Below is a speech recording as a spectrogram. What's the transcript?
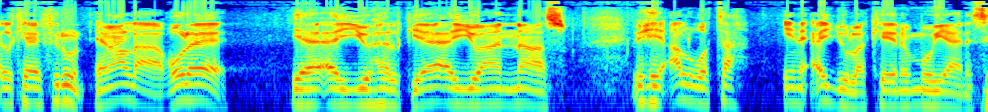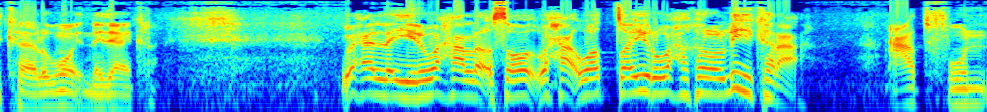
Alkaafiruun ee maxaa la dhahaa qole yaa yaa ayuha nnaasu wixii alwata in ayu la keeno mooyaane si kale laguma nidaami kara waxaa la yidhi watayru waxaa kaloo dhihi karaa. Cadfun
